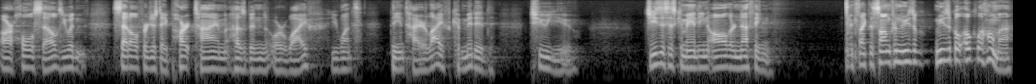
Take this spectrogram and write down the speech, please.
Our whole selves. You wouldn't settle for just a part time husband or wife. You want the entire life committed to you. Jesus is commanding all or nothing. It's like the song from the musical, musical Oklahoma,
